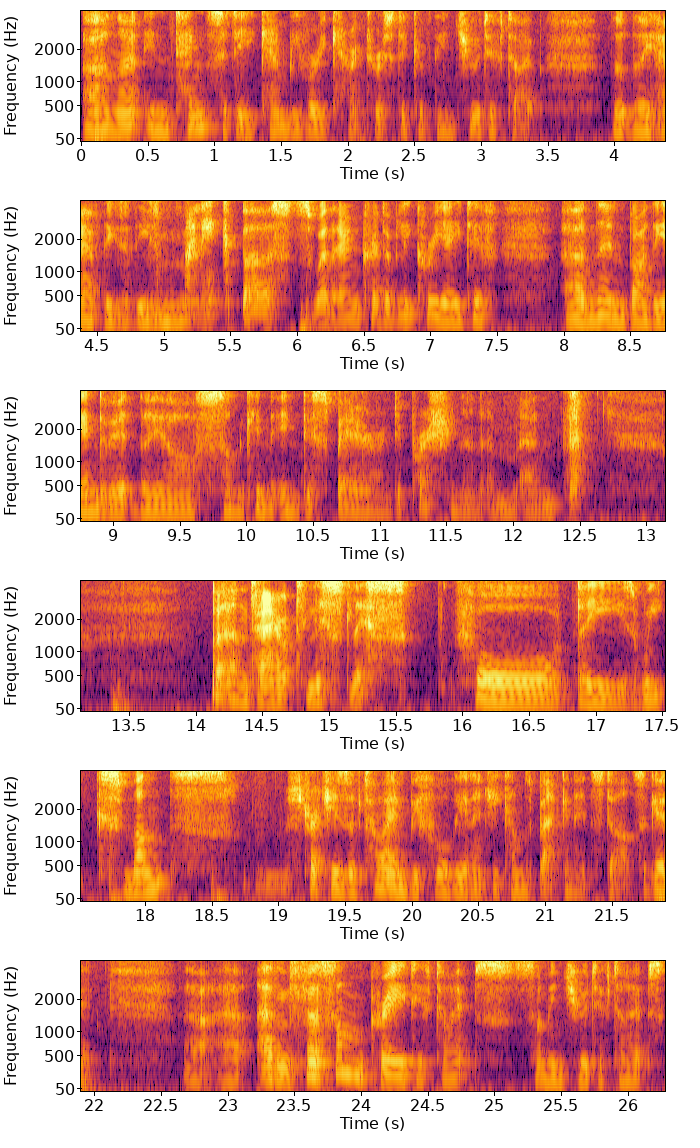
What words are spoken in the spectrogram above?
And that intensity can be very characteristic of the intuitive type that they have these these manic bursts where they're incredibly creative, and then by the end of it they are sunk in, in despair and depression and, and, and burnt out, listless for days, weeks, months, stretches of time before the energy comes back and it starts again. Uh, uh, and for some creative types, some intuitive types,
